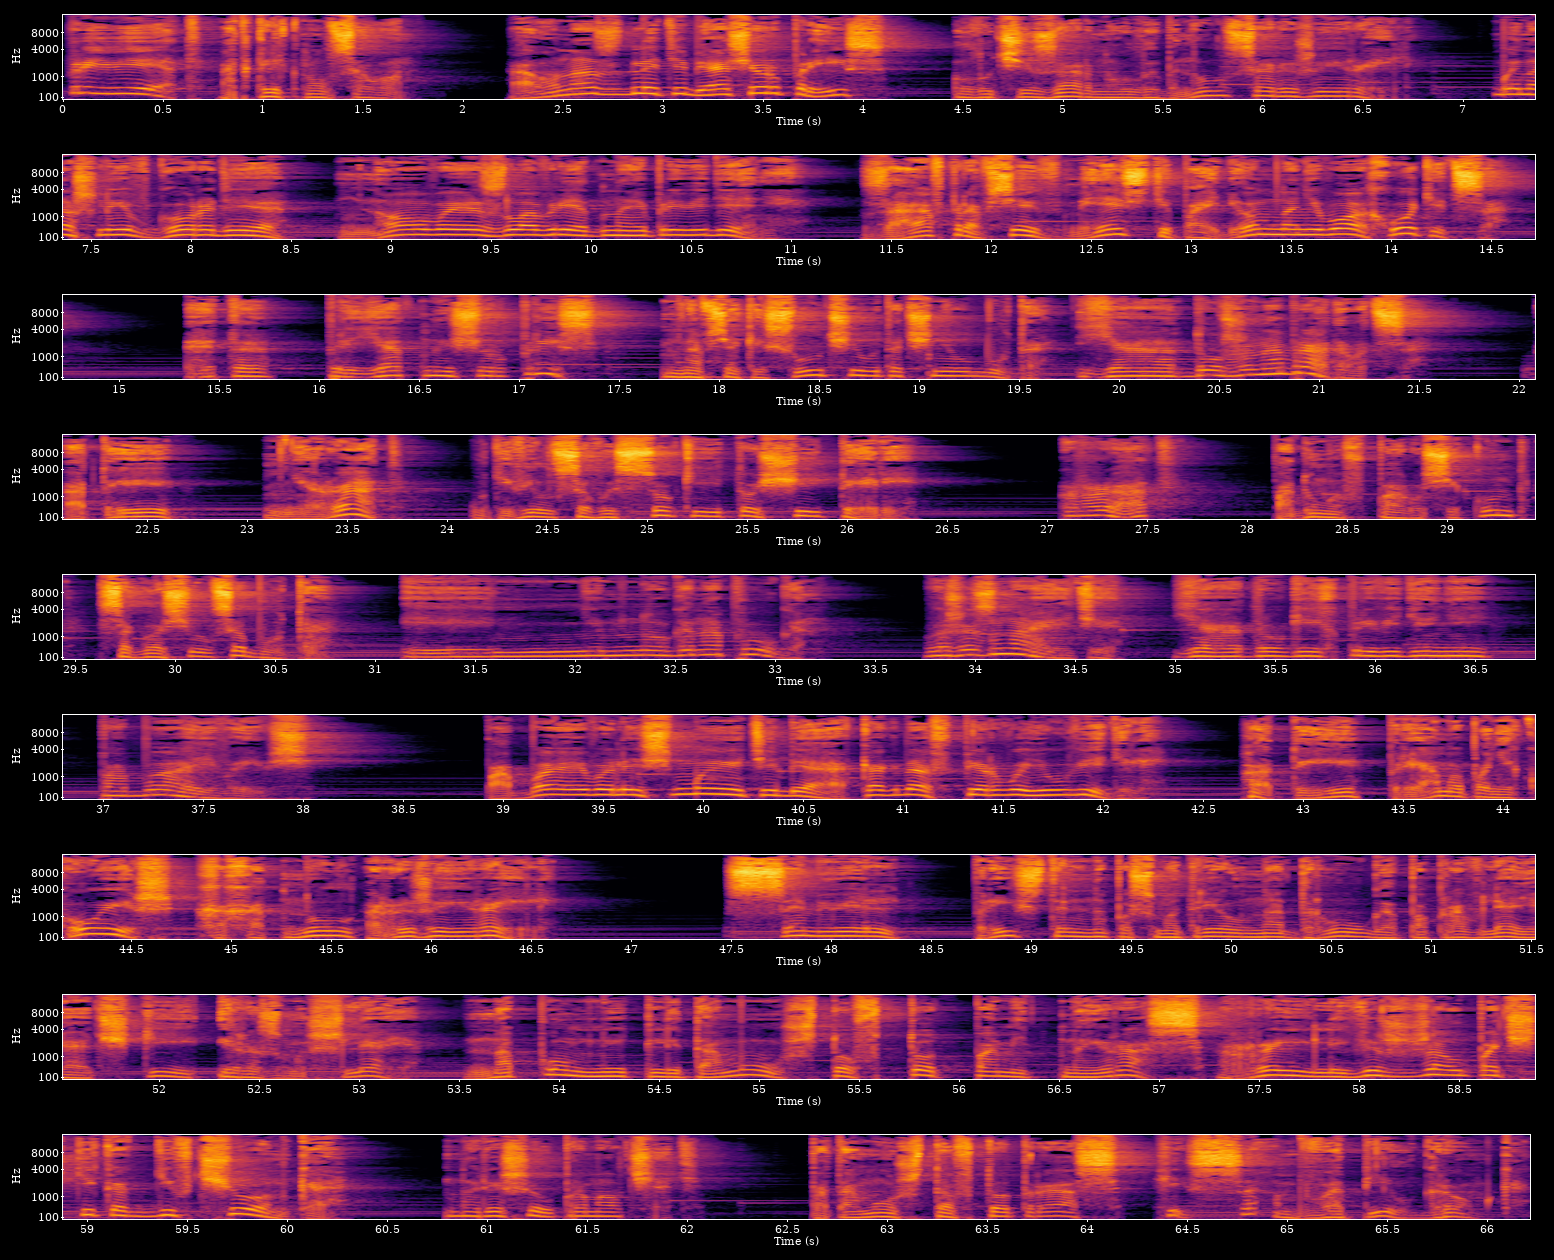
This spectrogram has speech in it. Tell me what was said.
«Привет!» — откликнулся он. «А у нас для тебя сюрприз!» Лучезарно улыбнулся рыжий Рейль. «Мы нашли в городе новое зловредное привидение. Завтра все вместе пойдем на него охотиться». «Это приятный сюрприз», — на всякий случай уточнил Бута. «Я должен обрадоваться». «А ты не рад?» — удивился высокий и тощий Терри. «Рад», — подумав пару секунд, согласился Бута. «И немного напуган. Вы же знаете, я других привидений побаиваюсь». «Побаивались мы тебя, когда впервые увидели. А ты прямо паникуешь?» — хохотнул рыжий Рейли. Сэмюэль пристально посмотрел на друга, поправляя очки и размышляя, Напомнить ли тому, что в тот памятный раз Рейли визжал почти как девчонка, но решил промолчать, потому что в тот раз и сам вопил громко.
